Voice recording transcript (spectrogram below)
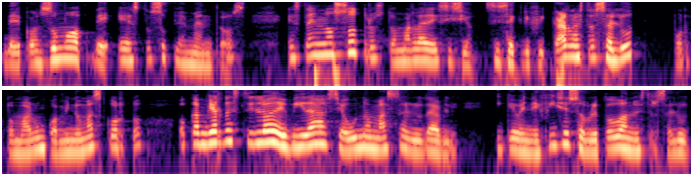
del consumo de estos suplementos, está en nosotros tomar la decisión si sacrificar nuestra salud por tomar un camino más corto o cambiar de estilo de vida hacia uno más saludable y que beneficie sobre todo a nuestra salud.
